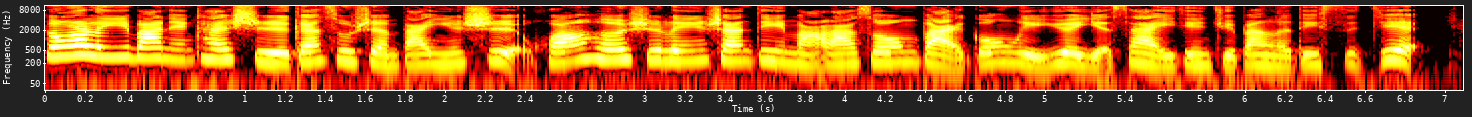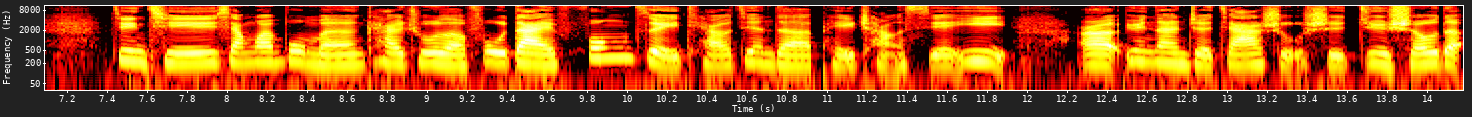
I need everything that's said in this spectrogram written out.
从二零一八年开始，甘肃省白银市黄河石林山地马拉松百公里越野赛已经举办了第四届。近期，相关部门开出了附带封嘴条件的赔偿协议，而遇难者家属是拒收的。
